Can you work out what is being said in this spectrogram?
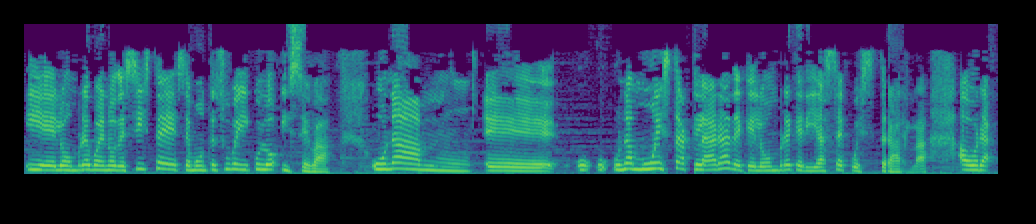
y el hombre, bueno, desiste, se monta en su vehículo y se va. Una, mm, eh, una muestra clara de que el hombre quería secuestrarla. Ahora,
